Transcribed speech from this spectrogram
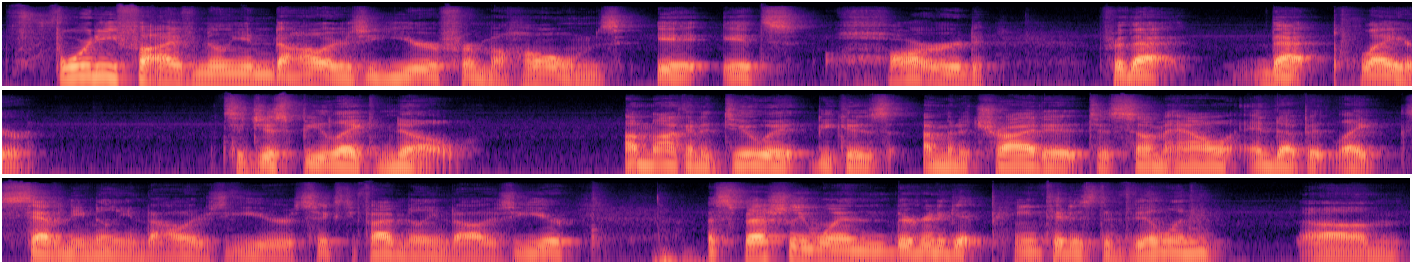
45 million dollars a year for Mahomes it, it's hard for that that player to just be like no I'm not going to do it because I'm going to try to, to somehow end up at like $70 million a year, $65 million a year, especially when they're going to get painted as the villain um,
